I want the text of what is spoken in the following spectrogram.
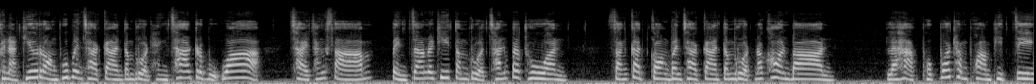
ขณะที่รองผู้บัญชาการตำรวจแห่งชาติระบุว่าชายทั้งสามเป็นเจ้าหน้าที่ตำรวจชั้นประทวน สังกัดกองบัญชาการตำรวจนครบาล และหากพบว่าทำความผิดจริง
